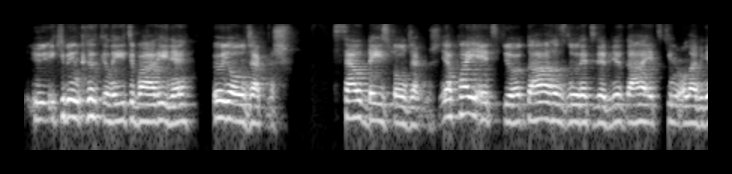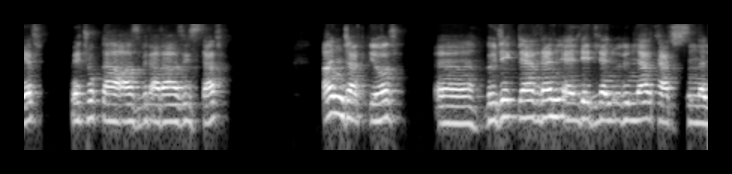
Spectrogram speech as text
2040 yılı itibariyle böyle olacakmış. Cell based olacakmış. Yapay et diyor daha hızlı üretilebilir, daha etkin olabilir ve çok daha az bir arazi ister. Ancak diyor e, böceklerden elde edilen ürünler karşısında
